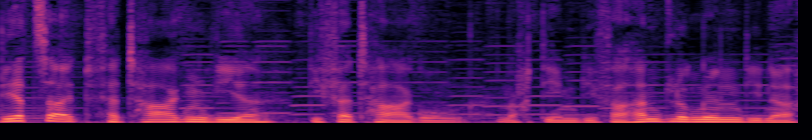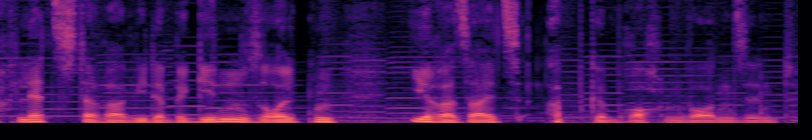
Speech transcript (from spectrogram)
Derzeit vertagen wir die Vertagung, nachdem die Verhandlungen, die nach letzterer wieder beginnen sollten, ihrerseits abgebrochen worden sind.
